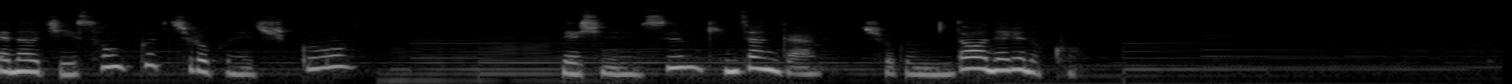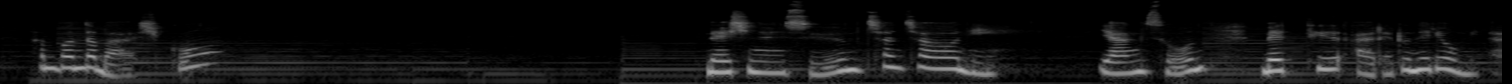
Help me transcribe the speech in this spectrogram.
에너지 손끝으로 보내주고 내쉬는 숨 긴장감 조금 더 내려놓고 한 번 더 마시고 내쉬는 숨 천천히 양손 매트 아래로 내려옵니다.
